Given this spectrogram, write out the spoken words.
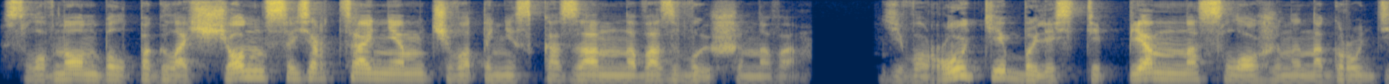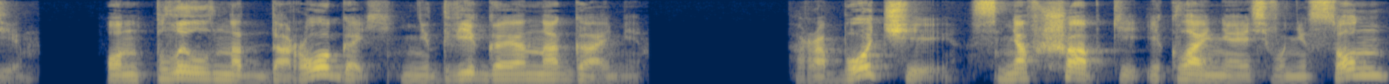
словно он был поглощен созерцанием чего-то несказанно возвышенного. Его руки были степенно сложены на груди. Он плыл над дорогой, не двигая ногами. Рабочие, сняв шапки и кланяясь в унисон,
